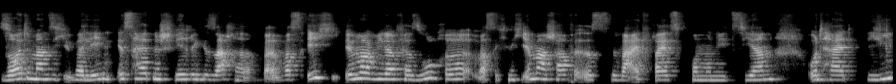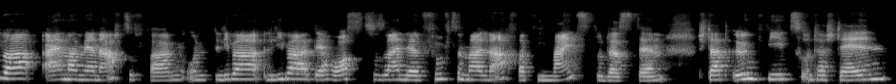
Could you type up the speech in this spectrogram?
sollte man sich überlegen, ist halt eine schwierige Sache. Was ich immer wieder versuche, was ich nicht immer schaffe, ist gewaltfrei zu kommunizieren und halt lieber einmal mehr nachzufragen und lieber, lieber der Horst zu sein, der 15 Mal nachfragt, wie meinst du das denn, statt irgendwie zu unterstellen,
